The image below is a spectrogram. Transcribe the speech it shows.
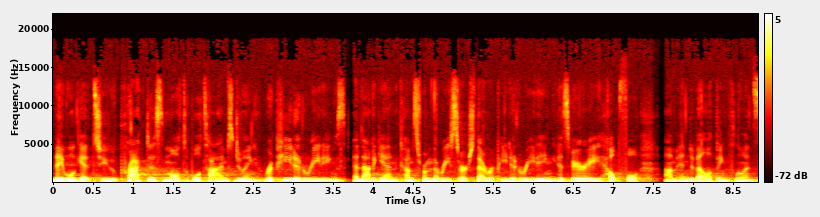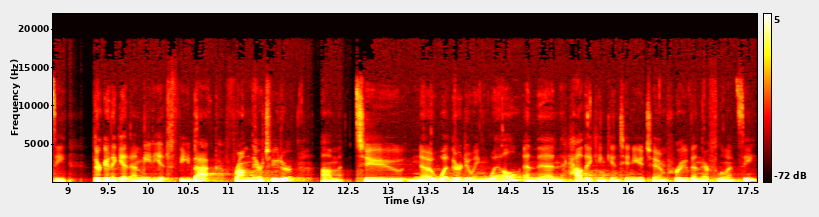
They will get to practice multiple times doing repeated readings. And that again comes from the research that repeated reading is very helpful um, in developing fluency. They're going to get immediate feedback from their tutor um, to know what they're doing well and then how they can continue to improve in their fluency.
